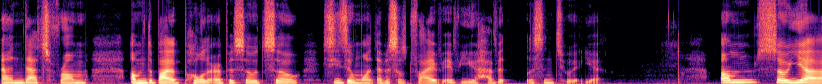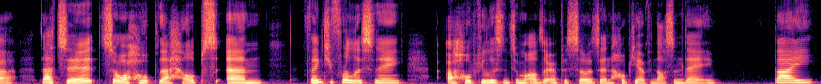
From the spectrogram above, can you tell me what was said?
and that's from um the bipolar episode, so season 1 episode 5 if you haven't listened to it yet. Um so yeah, that's it. So I hope that helps and thank you for listening. I hope you listen to my other episodes and hope you have an awesome day. Bye.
